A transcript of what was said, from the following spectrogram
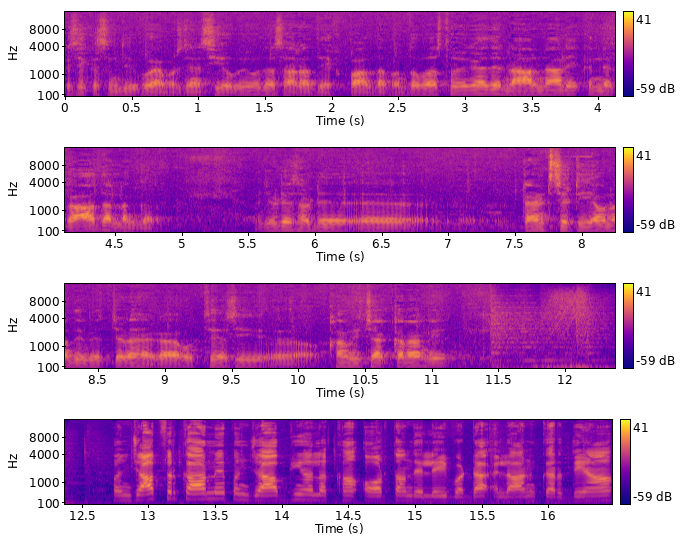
ਕਿਸੇ ਕਿਸਮ ਦੀ ਕੋਈ ਐਮਰਜੈਂਸੀ ਹੋਵੇ, ਉਹਦਾ ਸਾਰਾ ਦੇਖਭਾਲ ਦਾ ਬੰਦੋਬਸਤ ਹੋਏਗਾ। ਇਹਦੇ ਨਾਲ ਨਾਲ ਇੱਕ ਨਿਗਾਹ ਦਾ ਲੰਗਰ, ਜਿਹੜੇ ਸਾਡੇ ਟੈਂਟ ਸਿਟੀ ਆ ਉਹਨਾਂ ਦੇ ਵਿੱਚ ਜਿਹੜਾ ਹੈਗਾ, ਉੱਥੇ ਅਸੀਂ ਅੱਖਾਂ ਵੀ ਚੈੱਕ ਕਰਾਂਗੇ। ਪੰਜਾਬ ਸਰਕਾਰ ਨੇ ਪੰਜਾਬ ਦੀਆਂ ਲੱਖਾਂ ਔਰਤਾਂ ਦੇ ਲਈ ਵੱਡਾ ਐਲਾਨ ਕਰਦਿਆਂ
